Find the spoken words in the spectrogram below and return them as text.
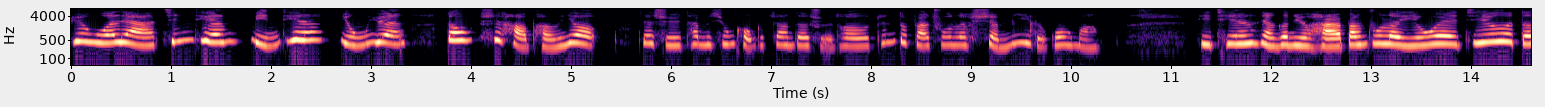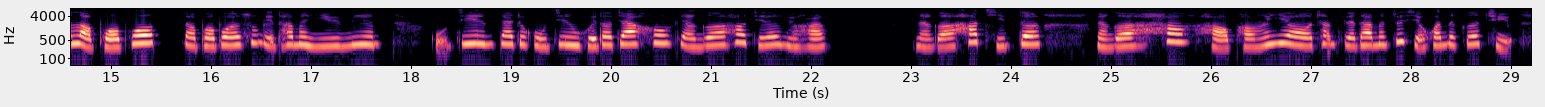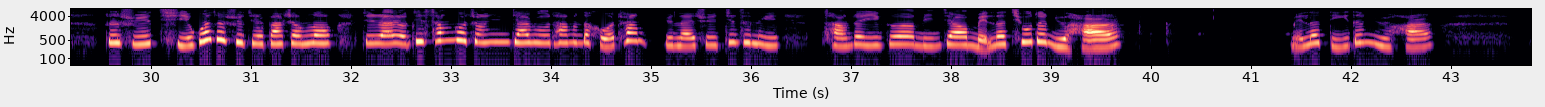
愿我俩今天、明天、永远都是好朋友。”这时，他们胸口上的石头真的发出了神秘的光芒。一天，两个女孩帮助了一位饥饿的老婆婆，老婆婆送给他们一面古镜，带着古镜回到家后，两个好奇的女孩。两个好奇的两个好好朋友唱起了他们最喜欢的歌曲。这时，奇怪的事情发生了，竟然有第三个声音加入他们的合唱。原来是镜子里藏着一个名叫美乐秋的女孩，美乐迪的女孩。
